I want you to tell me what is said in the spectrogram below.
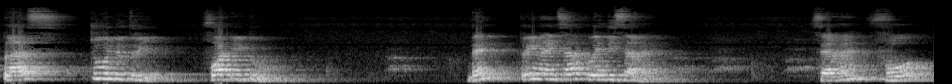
plus 2 into 3 42. Then 3 nines are 27. 7 4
